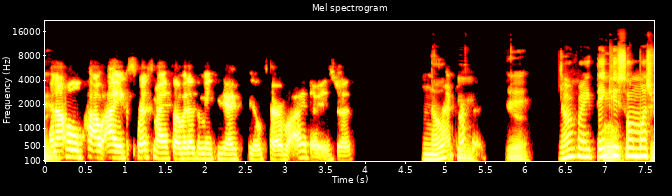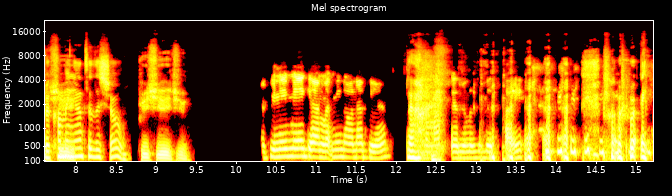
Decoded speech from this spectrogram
right. And I hope how I express myself, it doesn't make you guys feel terrible either. It's just Nope. my preference. Yeah, All right. Thank Well, you so much for coming appreciate- onto the show. appreciate you. If you need me again, let me know in advance. I know my schedule is a bit tight. All right.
